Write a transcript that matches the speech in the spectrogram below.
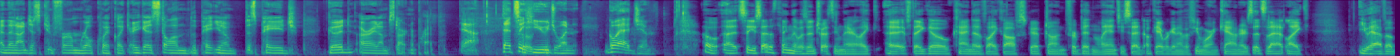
And then I just confirm real quick like are you guys still on the page, you know, this page? Good. All right, I'm starting to prep. Yeah. That's a huge one. Go ahead, Jim. Oh, uh, so you said a thing that was interesting there. Like, uh, if they go kind of like off script on Forbidden Lands, you said, okay, we're going to have a few more encounters. It's that like you have a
